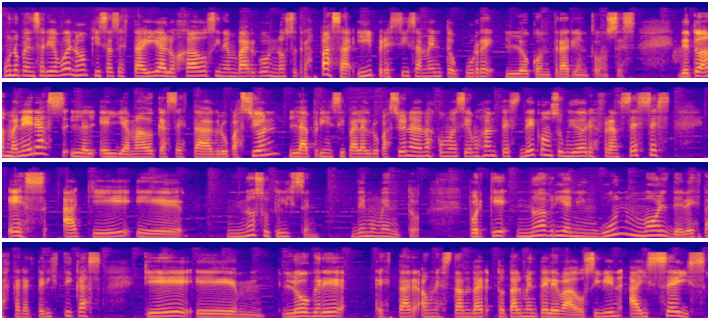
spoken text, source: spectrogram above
uno pensaría, bueno, quizás está ahí alojado, sin embargo, no se traspasa y precisamente ocurre lo contrario entonces. De todas maneras, el, llamado que hace esta agrupación, la principal agrupación, además, como decíamos antes, de consumidores franceses, es a que eh, no se utilicen de momento, porque no habría ningún molde de estas características que eh, logre estar a un estándar totalmente elevado. Si bien hay seis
